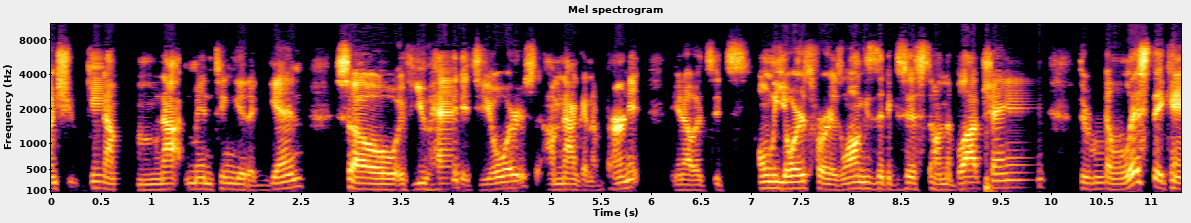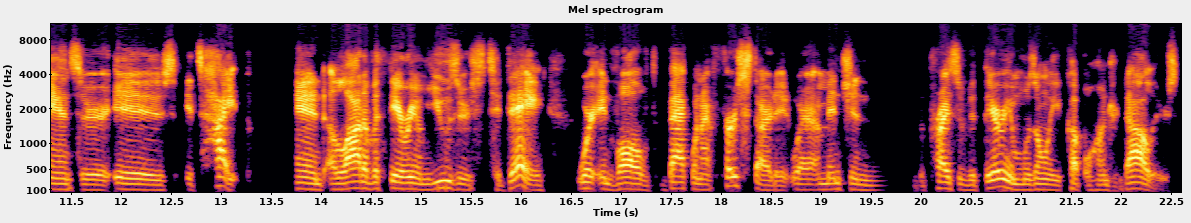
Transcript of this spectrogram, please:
once you get I'm not minting it again. So if you have it, it's yours. I'm not gonna burn it. You know, it's it's only yours for as long as it exists on the blockchain. The realistic answer is it's hype and a lot of ethereum users today were involved back when i first started where i mentioned the price of ethereum was only a couple hundred dollars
